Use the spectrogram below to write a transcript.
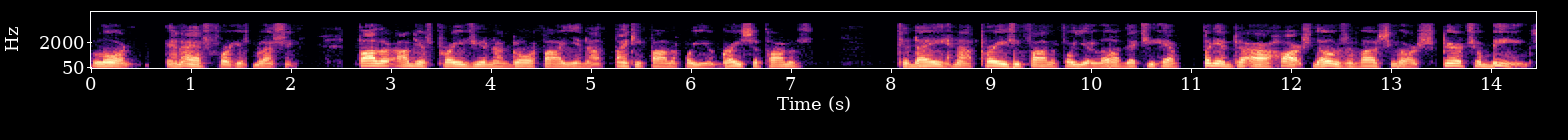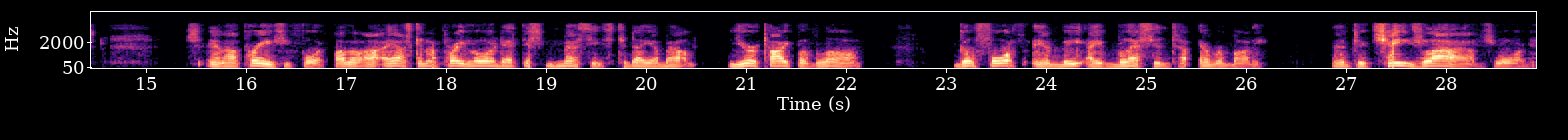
Lord and ask for his blessing. Father, I just praise you and I glorify you and I thank you, Father, for your grace upon us today. And I praise you, Father, for your love that you have put into our hearts, those of us who are spiritual beings. And I praise you for it. Father, I ask and I pray, Lord, that this message today about your type of love go forth and be a blessing to everybody and to change lives, Lord.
